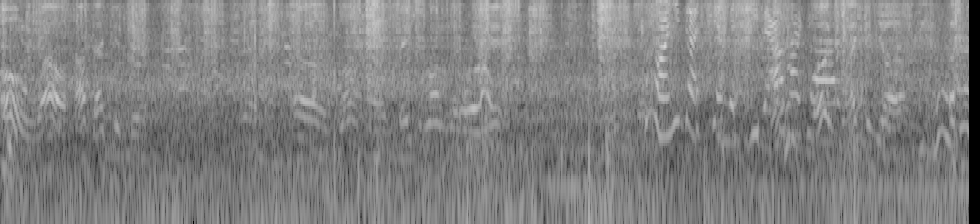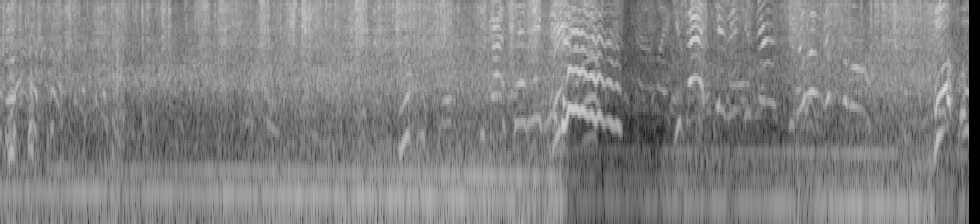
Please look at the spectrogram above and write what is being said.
Oh, wow. How'd that get there? Uh, long, maybe longer than we. Come on, you guys can't make me bounce. Look, liking y'all. you got 10 ignorant. you got 10 ignorant. Irresistible.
